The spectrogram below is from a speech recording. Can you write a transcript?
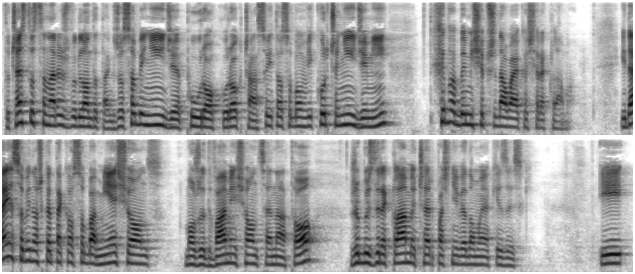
to często scenariusz wygląda tak, że osobie nie idzie pół roku, rok czasu i ta osoba mówi, kurczę, nie idzie mi, chyba by mi się przydała jakaś reklama. I daje sobie na przykład taka osoba miesiąc, może dwa miesiące na to, żeby z reklamy czerpać nie wiadomo jakie zyski. I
